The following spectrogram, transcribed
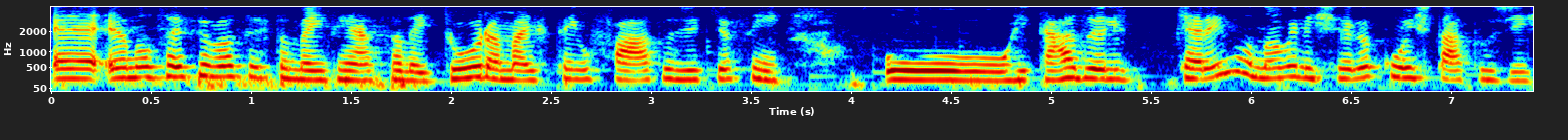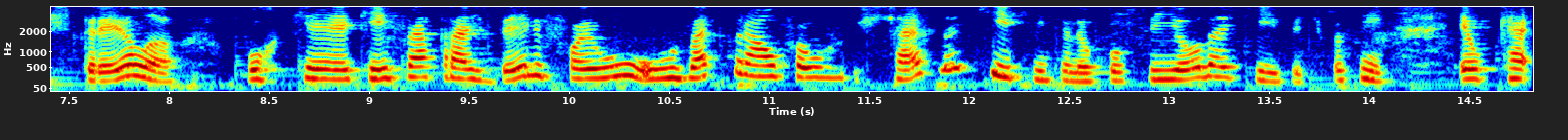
É, eu não sei se vocês também têm essa leitura, mas tem o fato de que, assim, o Ricardo, ele, querendo ou não, ele chega com status de estrela, porque quem foi atrás dele foi o, o Zac Brown, foi o chefe da equipe, entendeu? Foi o CEO da equipe. Tipo assim, eu quero,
